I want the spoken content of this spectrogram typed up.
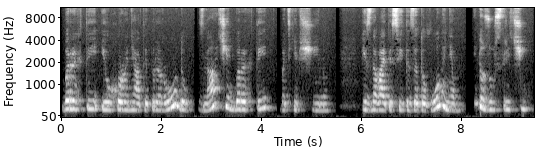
берегти і охороняти природу значить берегти батьківщину. Пізнавайте світи задоволенням і до зустрічі!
